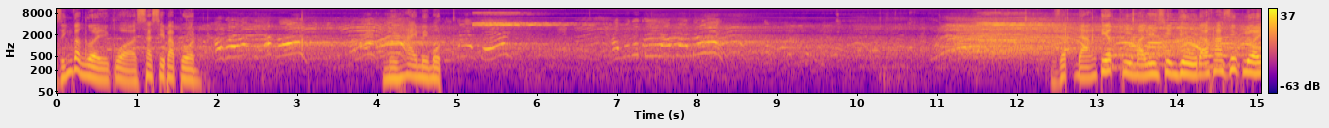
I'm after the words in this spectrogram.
Dính vào người của Sasipapron. 12-11. Rất đáng tiếc khi mà Lin Xin Yu đã phát giúp lưới.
